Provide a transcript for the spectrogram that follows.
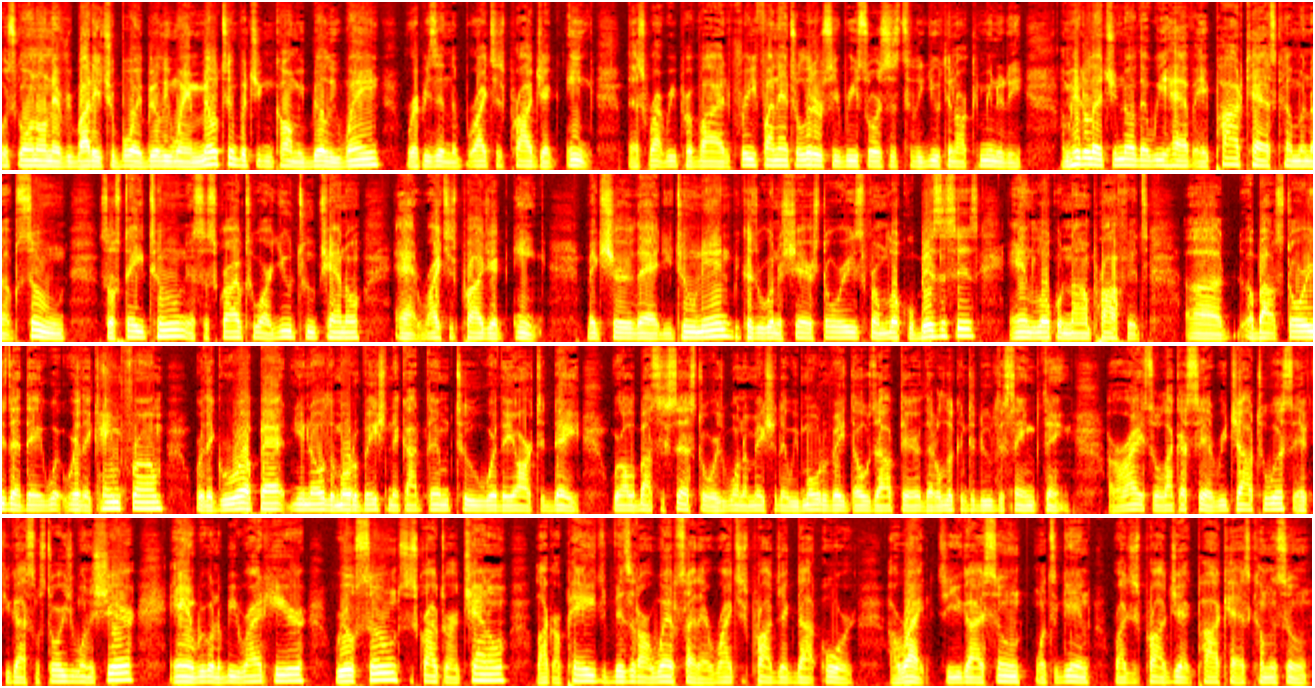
What's going on, everybody? It's your boy Billy Wayne Milton, but you can call me Billy Wayne, representing the Righteous Project Inc. That's right, we provide free financial literacy resources to the youth in our community. I'm here to let you know that we have a podcast coming up soon, so stay tuned and subscribe to our YouTube channel at Righteous Project Inc. Make sure that you tune in because we're going to share stories from local businesses and local nonprofits uh, about stories that they where they came from, where they grew up at, you know, the motivation that got them to where they are today. We're all about success stories. We want to make sure that we motivate those out there that are looking to do the same thing. All right. So, like I said, reach out to us if you got some stories you want to share, and we're going to be right here real soon. Subscribe to our channel, like our page, visit our website at righteousproject.org. All right. See you guys soon. Once again, Righteous Project podcast coming soon.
